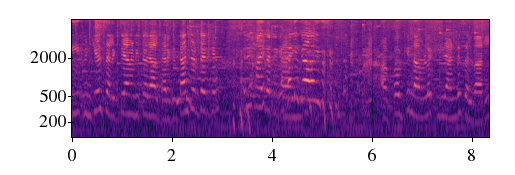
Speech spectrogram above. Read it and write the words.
ഈ എനിക്ക് സെലക്ട് ചെയ്യാൻ വേണ്ടിട്ട് ഒരാൾക്കാരൊക്കെ കാണിച്ചു കൊടുത്തായിരിക്കാം. ഒരു ഹായ് അപ്പോൾ നമ്മൾ ഈ രണ്ട് സൽവാറിൽ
